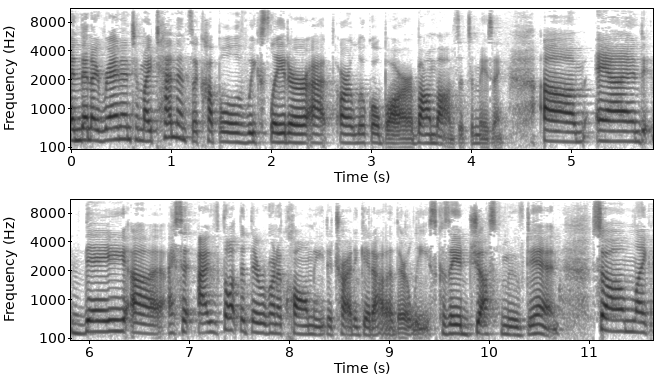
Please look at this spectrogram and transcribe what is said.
And then I ran into my tenants a couple of weeks later at our local bar, Bomb Bombs. It's amazing. Um, and they, uh, I said, I thought that they were going to call me to try to get out of their lease because they had just moved in. So I'm like,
